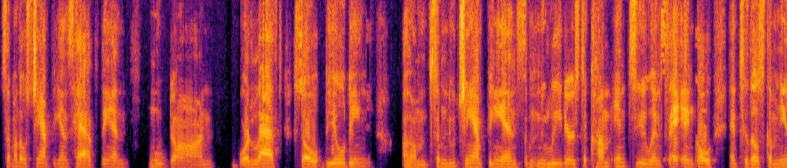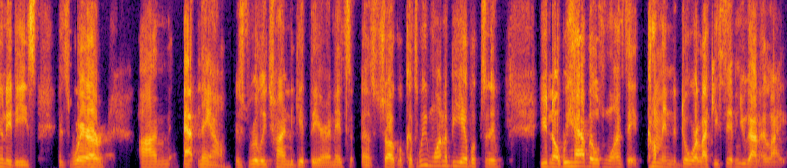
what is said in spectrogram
some of those champions have then moved on or left. So building um, some new champions, some new leaders to come into and say, and go into those communities is where I'm at now, is really trying to get there. And it's a struggle because we want to be able to, you know, we have those ones that come in the door, like you said, and you got to like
